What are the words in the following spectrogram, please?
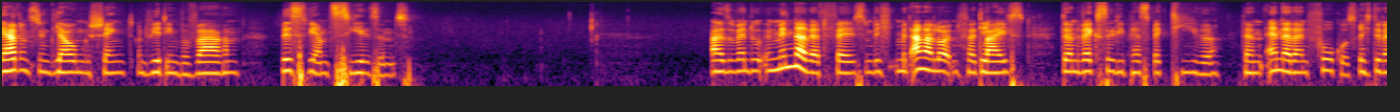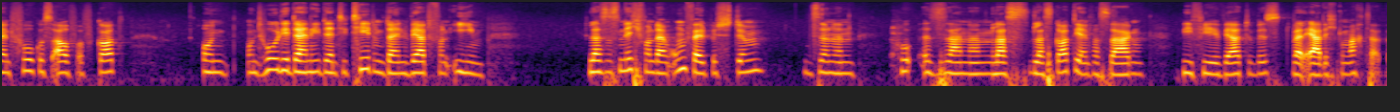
Er hat uns den Glauben geschenkt und wird ihn bewahren, bis wir am Ziel sind. Also wenn du in Minderwert fällst und dich mit anderen Leuten vergleichst, dann wechsel die Perspektive, dann ändere deinen Fokus, richte deinen Fokus auf auf Gott und, und hol dir deine Identität und deinen Wert von ihm. Lass es nicht von deinem Umfeld bestimmen, sondern, sondern lass, lass Gott dir einfach sagen, wie viel wert du bist, weil er dich gemacht hat.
